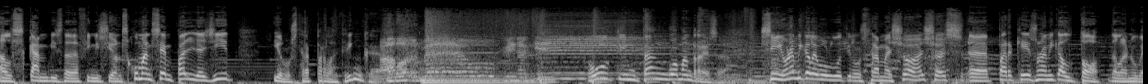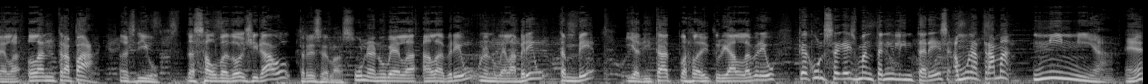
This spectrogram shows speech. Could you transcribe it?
els canvis de definicions. Comencem pel llegit il·lustrat per la Trinca. Amor meu, vine aquí. Últim tango a Manresa. Sí, una mica l'he volgut il·lustrar amb això. Això és eh, perquè és una mica el to de la novel·la. L'entrepà, es diu, de Salvador Giral. Tres L's. Una novel·la a la breu, una novel·la breu, també, i editat per l'editorial La Breu, que aconsegueix mantenir l'interès amb una trama nímia. Eh?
